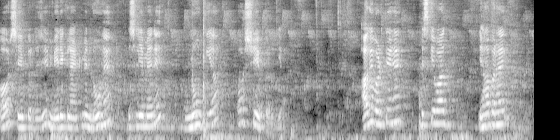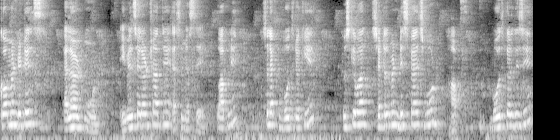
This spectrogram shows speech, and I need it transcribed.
और सेव कर दीजिए। मेरे क्लाइंट में नो है, इसलिए मैंने नो किया और सेव कर दिया। आगे बढ़ते हैं। इसके बाद यहाँ पर है common details alert mode email से अलर्ट चाहते हैं एसएमएस से। तो आपने सेलेक्ट बोथ रखिए। उसके बाद सेटलमेंट डिस्पैच मोड आप बोध कर दीजिए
